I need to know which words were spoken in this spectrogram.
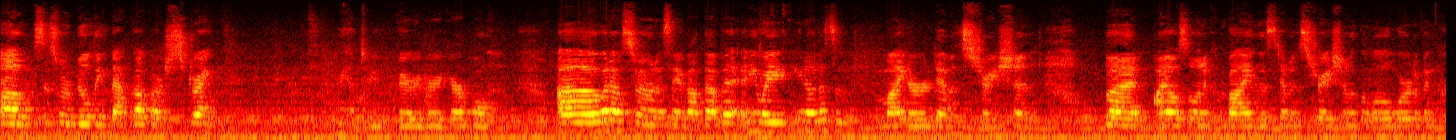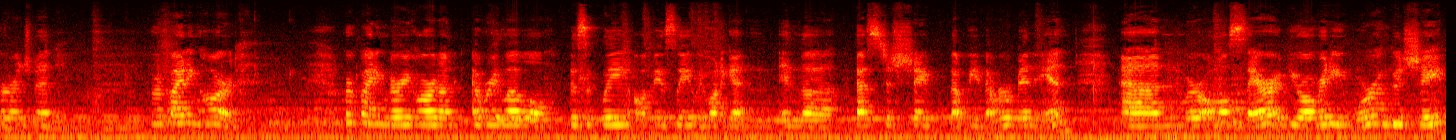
Um, since we're building back up our strength, we have to be very, very careful. Uh, what else do I want to say about that? But anyway, you know, that's a minor demonstration. But I also want to combine this demonstration with a little word of encouragement. We're fighting hard. We're fighting very hard on every level. Physically, obviously, we want to get in, in the bestest shape that we've ever been in. And we're almost there. If you already were in good shape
